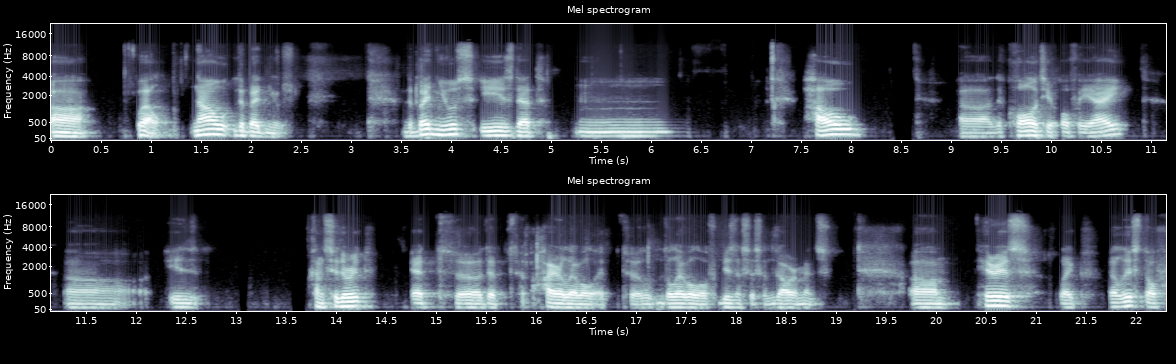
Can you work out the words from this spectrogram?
Uh, well, now the bad news. The bad news is that um, how uh, the quality of AI uh, is considered at uh, that higher level, at the level of businesses and governments. Um, here is like a list of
